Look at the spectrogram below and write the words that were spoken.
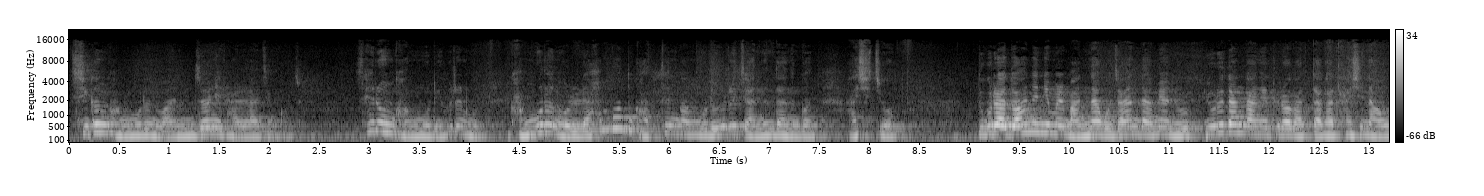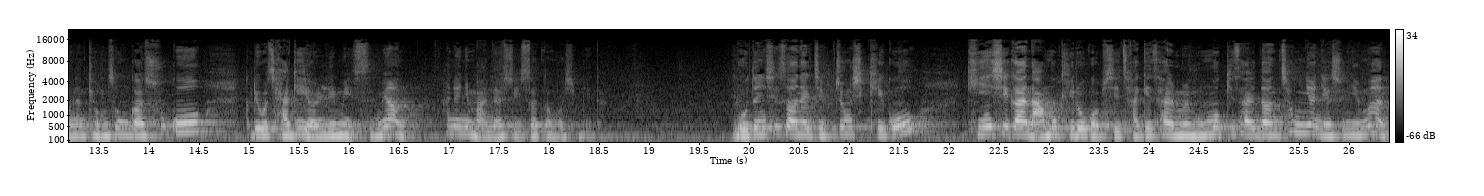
지금 강물은 완전히 달라진 거죠. 새로운 강물이 흐르는 거죠. 강물은 원래 한 번도 같은 강물을 흐르지 않는다는 건 아시죠? 누구라도 하느님을 만나고자 한다면 요르단 강에 들어갔다가 다시 나오는 겸손과 수고 그리고 자기 열림이 있으면 하느님 만날 수 있었던 것입니다. 모든 시선을 집중시키고 긴 시간 아무 기록 없이 자기 삶을 묵묵히 살던 청년 예수님은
